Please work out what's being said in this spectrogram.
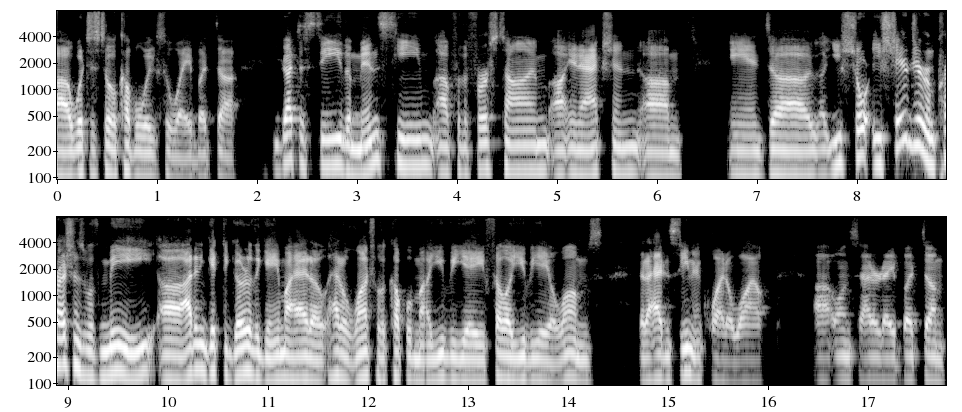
uh, which is still a couple weeks away. But uh, you got to see the men's team uh, for the first time uh, in action. Um, and uh, you short, you shared your impressions with me. Uh, I didn't get to go to the game. I had a had a lunch with a couple of my UVA fellow UVA alums that I hadn't seen in quite a while on Saturday. But um,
